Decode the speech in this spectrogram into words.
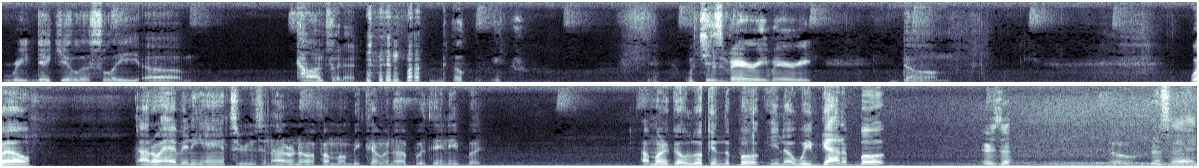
ridiculously um, confident in my abilities, which is very, very dumb. Well, I don't have any answers, and I don't know if I'm going to be coming up with any, but I'm going to go look in the book. You know, we've got a book. There's a, oh, this that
